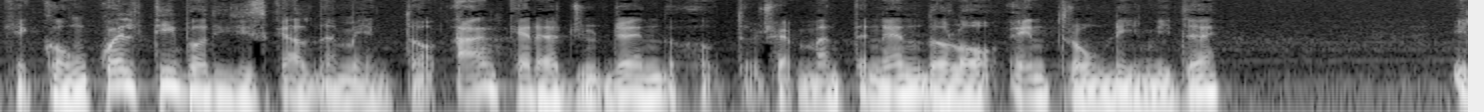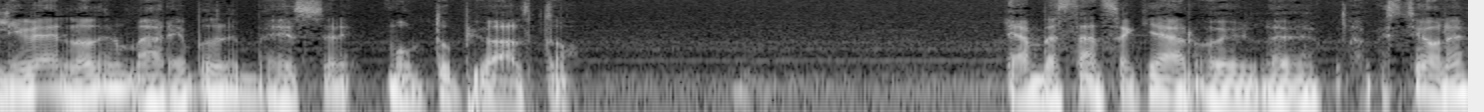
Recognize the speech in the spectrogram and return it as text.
che con quel tipo di riscaldamento anche raggiungendo cioè mantenendolo entro un limite il livello del mare potrebbe essere molto più alto è abbastanza chiaro il, la questione?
